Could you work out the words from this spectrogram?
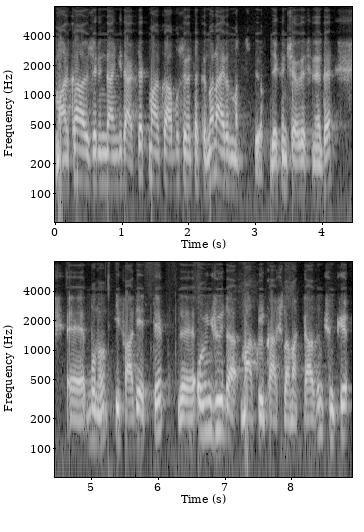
Marka üzerinden gidersek Marka bu sene takımdan ayrılmak istiyor. Yakın çevresine de e, bunu ifade etti. E, oyuncuyu da makul karşılamak lazım çünkü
